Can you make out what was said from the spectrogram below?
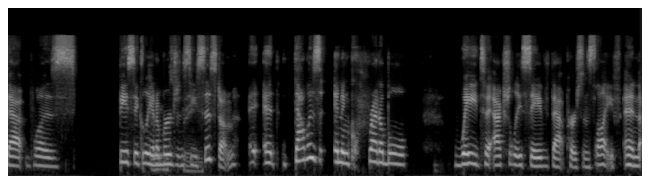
that was basically an emergency system. And that was an incredible way to actually save that person's life. And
